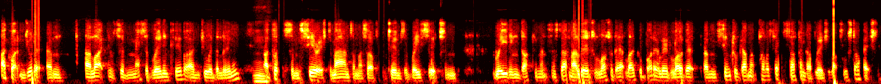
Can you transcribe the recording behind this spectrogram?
I quite enjoyed it. Um, I liked it. was a massive learning curve. I enjoyed the learning. I put some serious demands on myself in terms of research and reading documents and stuff. And I learned a lot about local body. I learned a lot about um, central government politics. I think I've learned a lot full stop, actually.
